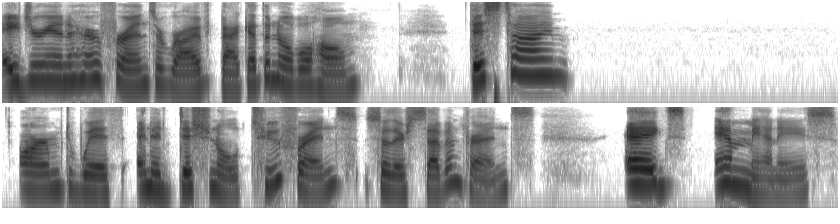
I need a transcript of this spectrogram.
Adrian and her friends arrived back at the Noble home. This time armed with an additional two friends, so there's seven friends, eggs, and mayonnaise.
